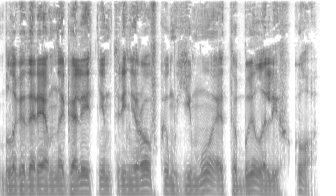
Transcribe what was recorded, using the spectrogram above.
Благодаря многолетним тренировкам ему это было легко.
